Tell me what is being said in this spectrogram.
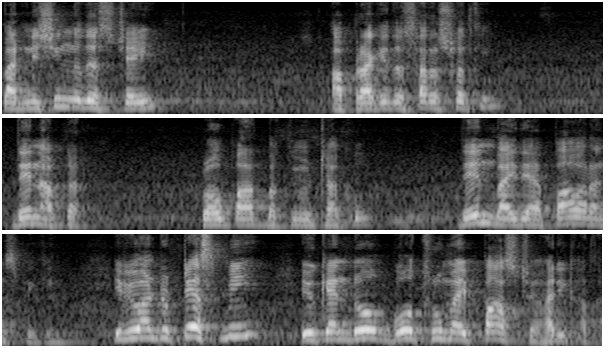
But Nishingadas Chai, Aprakita Saraswati, then after Prabhupada, Bhaktivinoda Thakur, then by their power I am speaking. If you want to test me, you can do, go through my past Harikatha.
